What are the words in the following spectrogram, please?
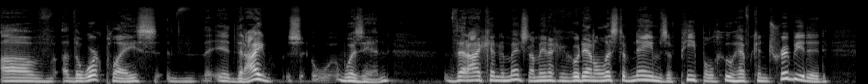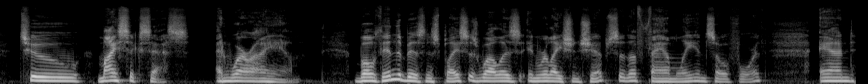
of the workplace th- that I s- was in that I can mention. I mean, I can go down a list of names of people who have contributed to my success and where I am, both in the business place as well as in relationships, so the family and so forth. And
